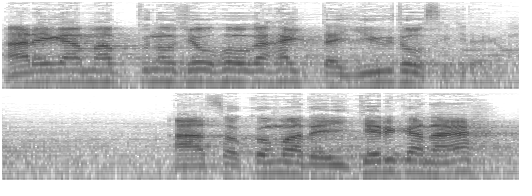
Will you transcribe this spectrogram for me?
あれがマップの情報が入った誘導石だよ。あそこまで行けるかな？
